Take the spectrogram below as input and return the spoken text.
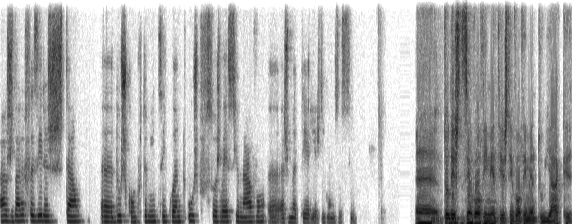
a ajudar a fazer a gestão uh, dos comportamentos enquanto os professores lecionavam uh, as matérias, digamos assim. Uh, todo este desenvolvimento e este envolvimento do IAC,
